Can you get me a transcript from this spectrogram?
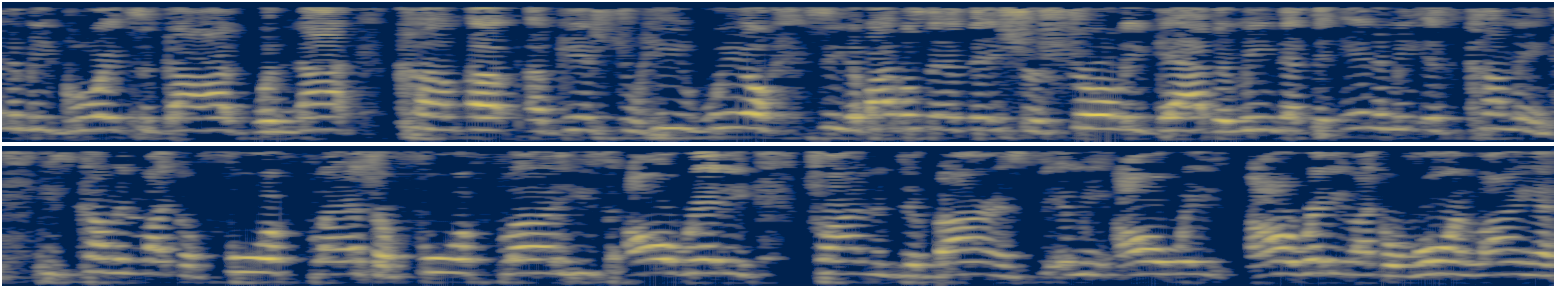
enemy, glory to God, will not come up against you. He will. See, the Bible says they shall surely gather, meaning that the enemy is coming coming. He's coming like a full flash, a full flood. He's already trying to devour and see, I mean, always, already like a roaring lion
